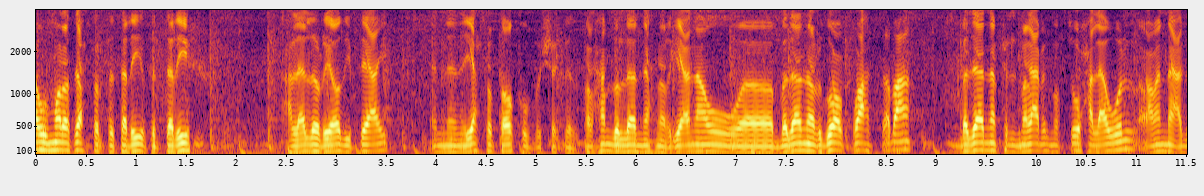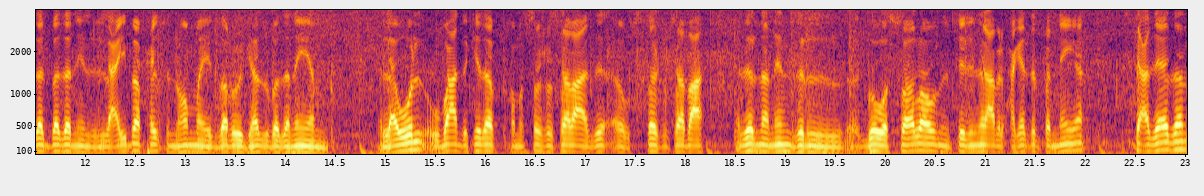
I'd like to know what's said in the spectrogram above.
أول مرة تحصل في التاريخ في التاريخ على الأقل الرياضي بتاعي إن يحصل توقف بالشكل ده. فالحمد لله إن إحنا رجعنا وبدأنا رجوع في 1 7 بدأنا في الملاعب المفتوحة الأول عملنا إعداد بدني للعيبة بحيث إن هم يقدروا يجهزوا بدنيا الأول وبعد كده في 15 7 أو 16 7 قدرنا ننزل جوه الصالة ونبتدي نلعب الحاجات الفنية استعدادا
